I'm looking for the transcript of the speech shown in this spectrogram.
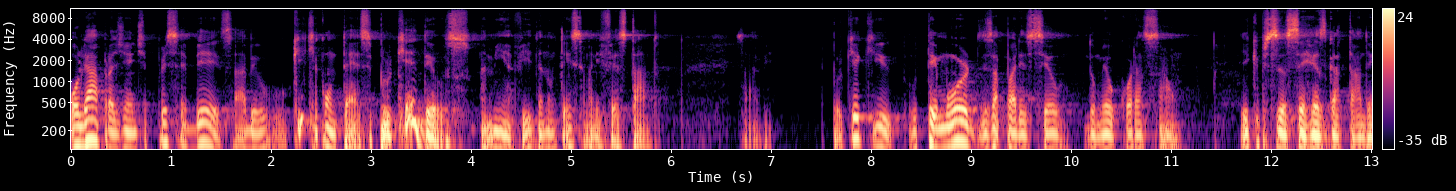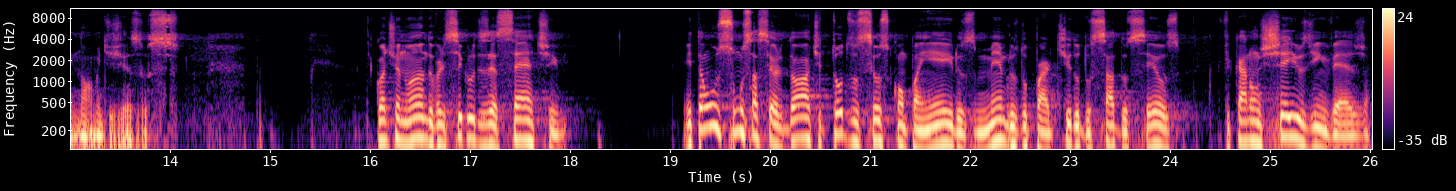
olhar para a gente, perceber, sabe? O, que, que acontece? Por que Deus na minha vida não tem se manifestado? Sabe? Por que, que o temor desapareceu do meu coração e que precisa ser resgatado em nome de Jesus? Continuando, versículo 17, então o sumo sacerdote e todos os seus companheiros, membros do partido dos saduceus, ficaram cheios de inveja.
